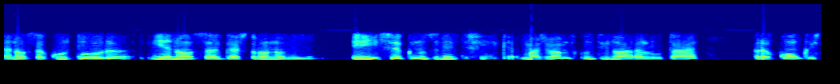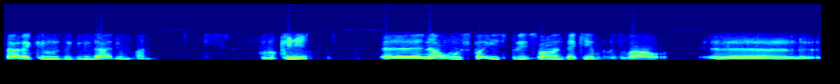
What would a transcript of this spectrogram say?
a nossa cultura e a nossa gastronomia. É isso que nos identifica. Mas vamos continuar a lutar para conquistar aquilo de dignidade humana. Porquê? Uh, em alguns países, principalmente aqui em Portugal, uh,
